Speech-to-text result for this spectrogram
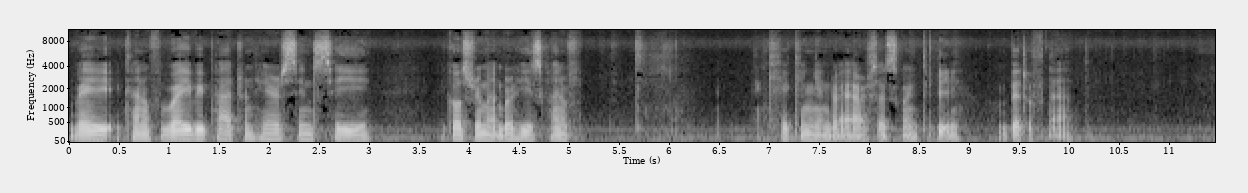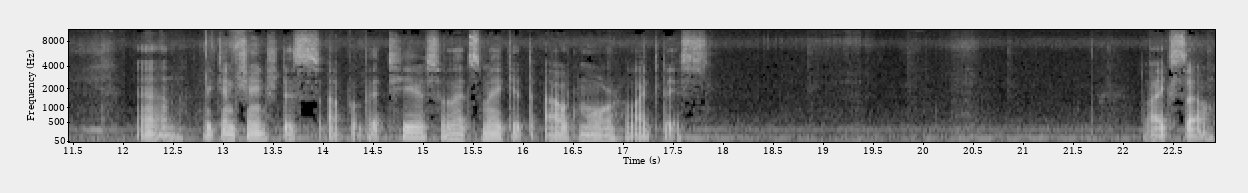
very kind of wavy pattern here since he because remember he's kind of kicking in the air so it's going to be a bit of that. And we can change this up a bit here so let's make it out more like this like so.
